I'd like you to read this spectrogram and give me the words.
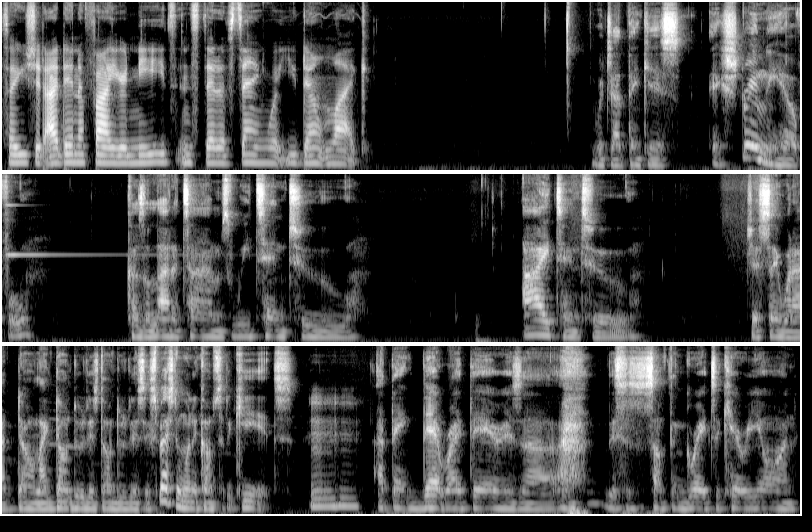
So you should identify your needs instead of saying what you don't like. Which I think is extremely helpful because a lot of times we tend to, I tend to just say what I don't like. Don't do this. Don't do this. Especially when it comes to the kids. Mm-hmm. I think that right there is uh, this is something great to carry on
